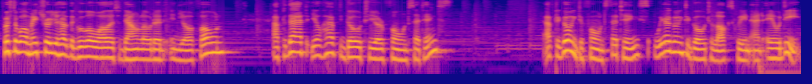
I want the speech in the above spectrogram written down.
First of all, make sure you have the Google Wallet downloaded in your phone. After that, you'll have to go to your phone settings. After going to phone settings, we are going to go to lock screen and AOD.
